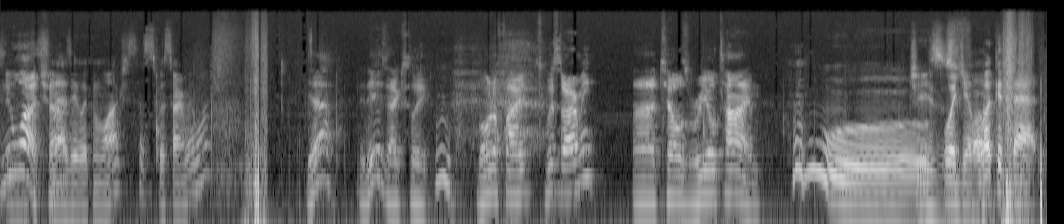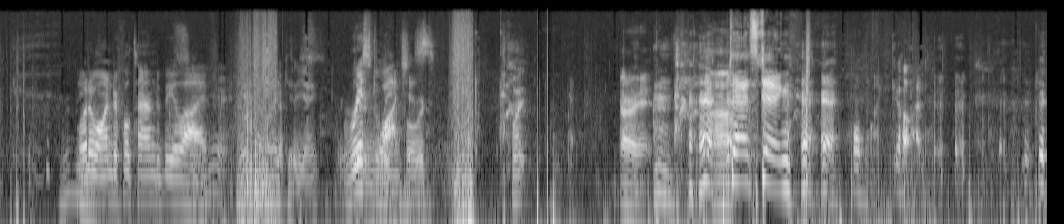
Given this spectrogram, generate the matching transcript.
New watch, huh? Snazzy looking watch. It's a Swiss Army watch. Yeah, it is actually. Bona fide Swiss Army. Uh, tells real time. Ooh. Jesus. Would you fuck. look at that? What a wonderful time to be alive. I like The. Wrist watches. What? All right. Um, Testing. Oh my god.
